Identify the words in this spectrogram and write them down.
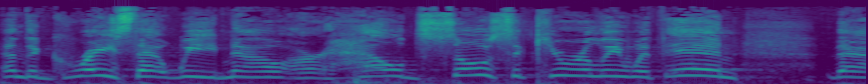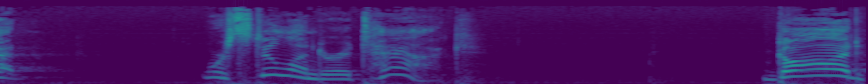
and the grace that we now are held so securely within, that we're still under attack. God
